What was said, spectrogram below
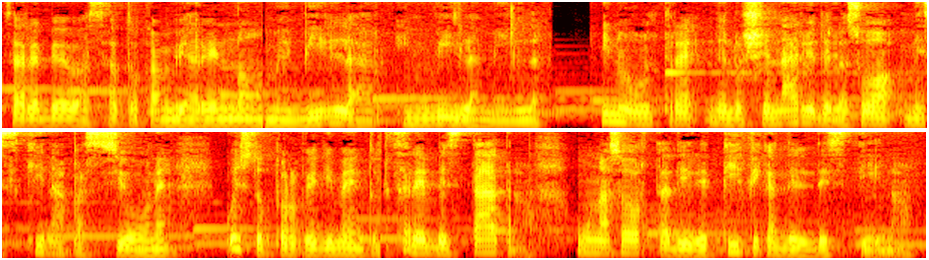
Sarebbe bastato cambiare il nome Villar in Villamil. Inoltre, nello scenario della sua meschina passione, questo provvedimento sarebbe stata una sorta di rettifica del destino.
